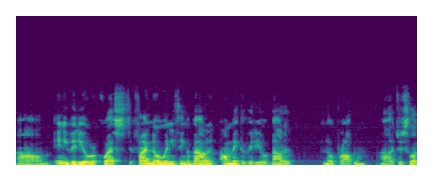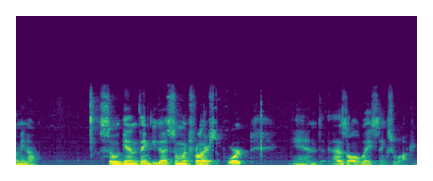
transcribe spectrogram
Um, any video requests. If I know anything about it, I'll make a video about it. No problem. Uh, just let me know. So again, thank you guys so much for all your support. And as always, thanks for watching.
